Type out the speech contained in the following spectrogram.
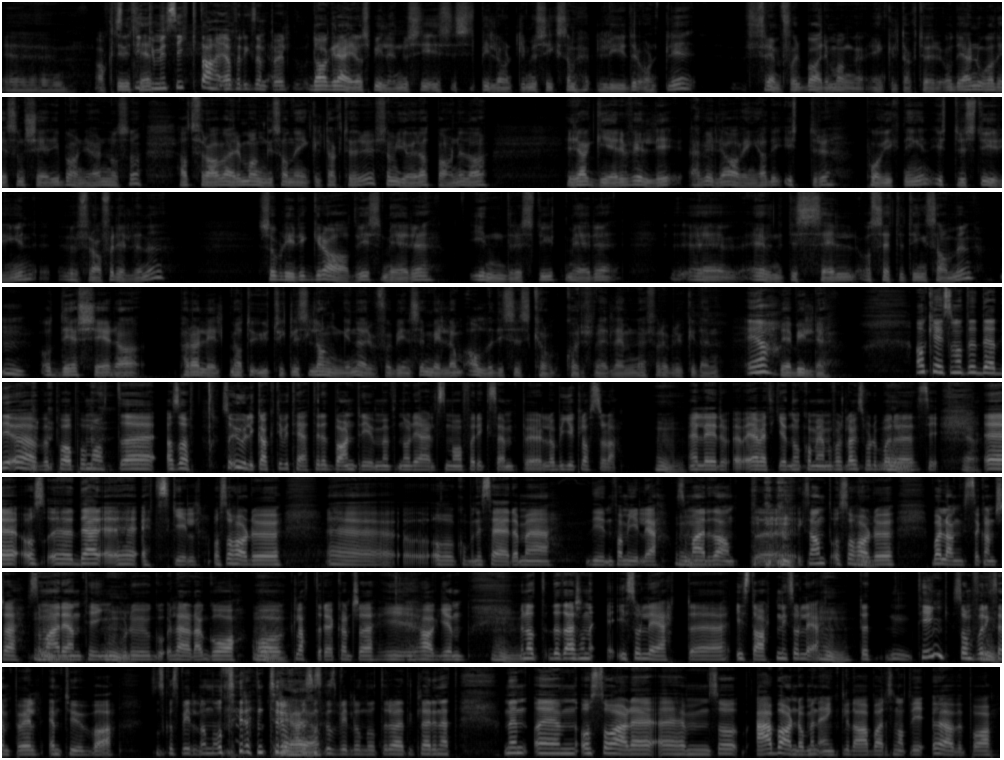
uh, aktivitet. Stykke musikk, da, ja, eksempel. Da greier de å spille, en musi spille ordentlig musikk som lyder ordentlig, fremfor bare mange enkeltaktører. Og det er noe av det som skjer i barnehjernen også. At fra å være mange sånne enkeltaktører, som gjør at barnet da reagerer veldig, er veldig avhengig av det ytre påvirkningen, ytre styringen eh, fra foreldrene, så blir de gradvis mer indrestyrt, mer eh, evne til selv å sette ting sammen. Mm. Og det skjer da parallelt med at det utvikles lange nerveforbindelser mellom alle disse kor- korpsmedlemmene, for å bruke den, Ja. det bildet. Ok, sånn at det det de øver på, på en måte Altså, så ulike aktiviteter et barn driver med når de er helt små, eksempel å bygge klosser, da. Mm. Eller jeg vet ikke, nå kommer jeg med forslag, så får du bare Mm. si. Ja. Eh, og, eh, det er eh, ett skill. Og så har du eh, å kommunisere med din familie, som Mm. er et annet. Eh, ikke sant? Og så har du balanse, kanskje, som Mm. er en ting Mm. hvor du lærer deg å gå og Mm. klatre, kanskje, i hagen. Mm. Men at dette er sånne isolerte I starten isolerte Mm. ting, som for Mm. eksempel en tuba som skal spille noen noter, en tromme Ja, ja. som skal spille noen noter, og et klarinett. Men, um, og så er det um, Så er barndommen egentlig da bare sånn at vi øver på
